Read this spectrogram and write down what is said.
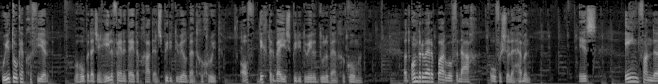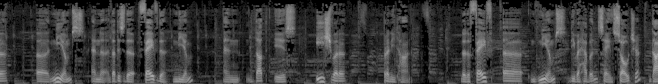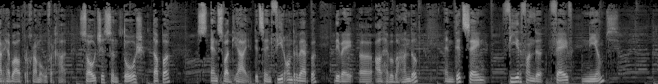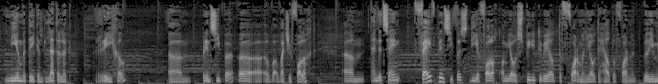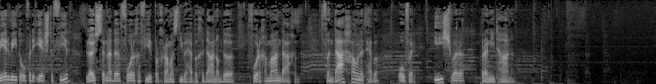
Hoe je het ook hebt gevierd, we hopen dat je een hele fijne tijd hebt gehad en spiritueel bent gegroeid. Of dichter bij je spirituele doelen bent gekomen. Het onderwerp waar we vandaag over zullen hebben is een van de uh. En uh, dat is de vijfde niyam. En dat is Ishvara Pranidhana. De vijf uh, die we hebben zijn Saucha, daar hebben we al een programma over gehad. Saucha, Santosh, Tapa en Swadhyaya. Dit zijn vier onderwerpen die wij al hebben behandeld. En dit zijn vier van de vijf niyams. Niyam betekent letterlijk regel, um, principe uh, wat je volgt. Um, en dit zijn vijf principes die je volgt om jou spiritueel te vormen, jou te helpen vormen. Wil je meer weten over de eerste vier? Luister naar de vorige vier programma's die we hebben gedaan op de vorige maandagen. Vandaag gaan we het hebben over Ishvara Pranidhana.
